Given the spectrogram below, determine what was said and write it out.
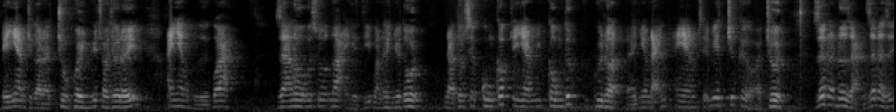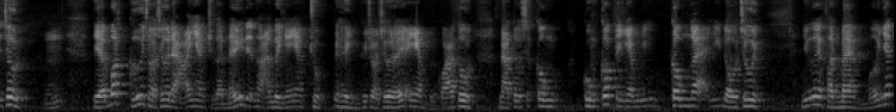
Thì anh em chỉ cần là chụp hình cái trò chơi đấy anh em gửi qua. Zalo cái số điện thoại hiển thị màn hình cho tôi là tôi sẽ cung cấp cho anh em những công thức, quy luật. Để anh em đánh, anh em sẽ biết trước cái quả chơi. Rất là đơn giản, rất là dễ chơi. Ừ. thì ở bất cứ trò chơi nào, anh em chỉ cần lấy điện thoại mình, anh em chụp cái hình cái trò chơi đấy, anh em gửi qua tôi là tôi sẽ cung cung cấp cho anh em những công nghệ, những đồ chơi, những cái phần mềm mới nhất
